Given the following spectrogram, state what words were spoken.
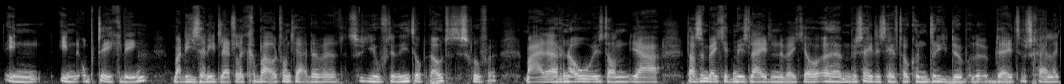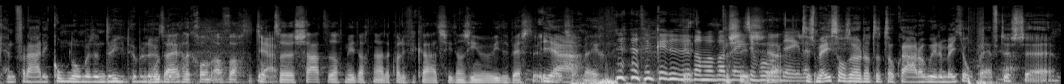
in, in, op tekening. Maar die zijn niet letterlijk gebouwd. Want ja, de- je hoeft er niet op de auto te schroeven. Maar Renault is dan, ja, dat is een beetje het misleidende. Weet je wel. Eh, Mercedes heeft ook een driedubbele update waarschijnlijk. En Ferrari komt nog met een driedubbele We moeten update. eigenlijk gewoon afwachten tot Ja. eh, zaterdagmiddag na de kwalificatie. Dan zien we wie de beste updates Ja. heeft meegemaakt. dan kunnen we het allemaal wat precies, beter ja. beoordelen. Het is meestal zo dat het elkaar ook weer een beetje opheft. Dus eh, En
